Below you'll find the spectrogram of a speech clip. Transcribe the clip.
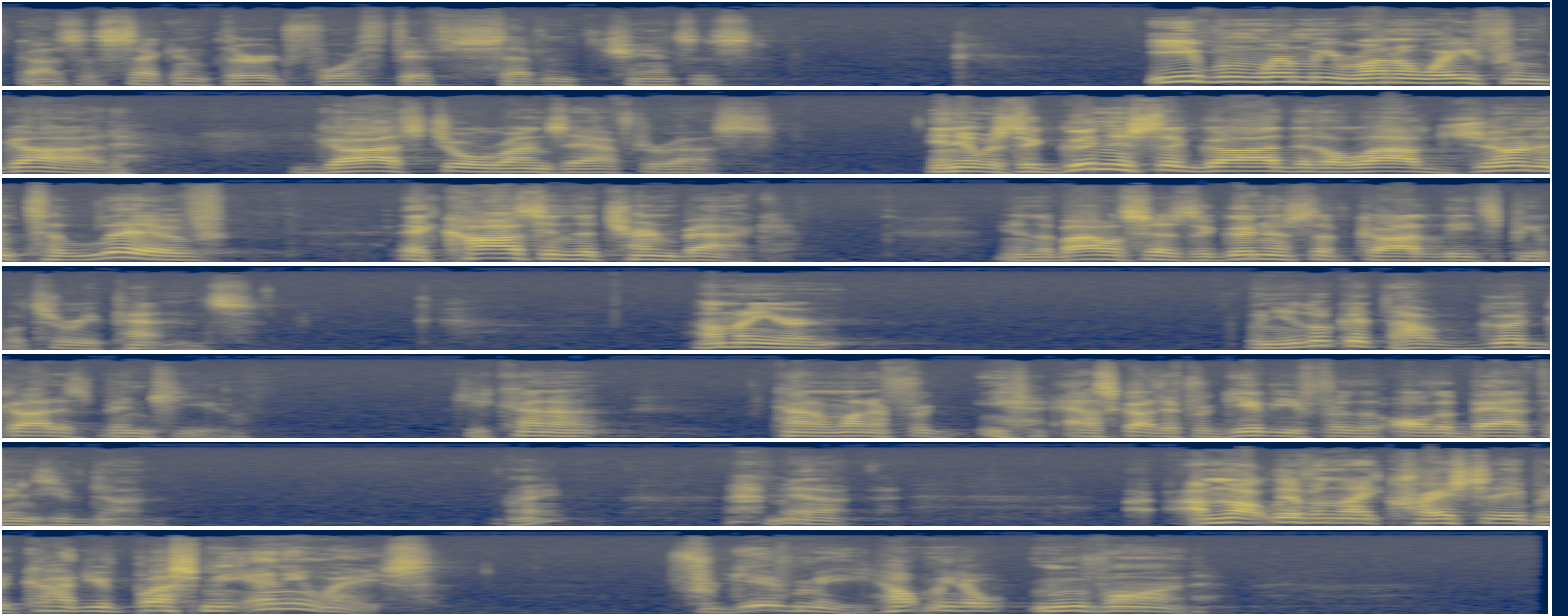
God's the second, third, fourth, fifth, seventh chances. Even when we run away from God, God still runs after us. And it was the goodness of God that allowed Jonah to live that caused him to turn back. Know, the Bible says the goodness of God leads people to repentance. How many are, when you look at how good God has been to you, do you kind of kind of want to ask God to forgive you for the, all the bad things you've done? Right? Man, I, I'm not living like Christ today, but God, you've blessed me anyways. Forgive me. Help me to move on.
